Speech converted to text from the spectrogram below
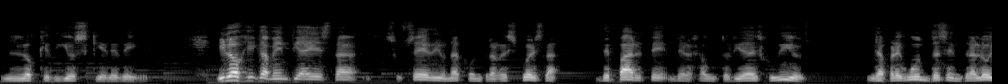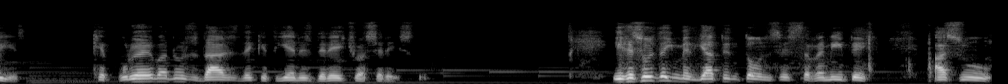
lo que Dios quiere de él. Y lógicamente a esta sucede una contrarrespuesta de parte de las autoridades judíos. Y la pregunta central hoy es, ¿qué prueba nos das de que tienes derecho a hacer esto? Y Jesús de inmediato entonces se remite a su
